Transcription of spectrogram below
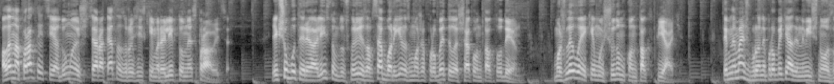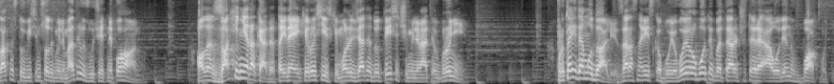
Але на практиці я думаю, що ця ракета з російським реліктом не справиться. Якщо бути реалістом, то скоріше за все бар'єр зможе пробити лише контакт 1, можливо, якимось чудом контакт 5. Тим не менш, бронепробиття динамічного захисту 800 мм звучить непогано. Але західні ракети та й деякі російські можуть взяти до 1000 мм броні. Проте йдемо далі. Зараз нарізка бойової роботи БТР-4А1 в Бахмуті.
